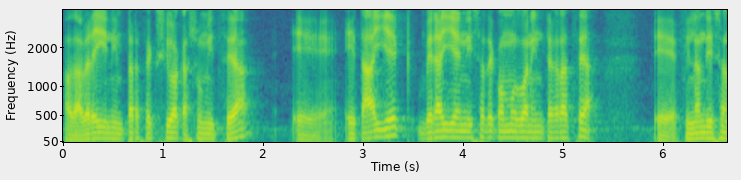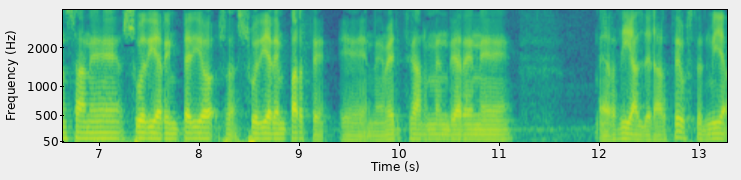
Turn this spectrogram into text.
Hau da, beraien imperfekzioak asumitzea, e, eta haiek beraien izateko moduan integratzea, e, Finlandia izan zen e, Suediaren imperio, oza, Suediaren parte, e, nemeritzean mendearen e, erdi aldera arte, uste, mila,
